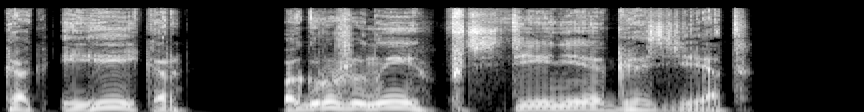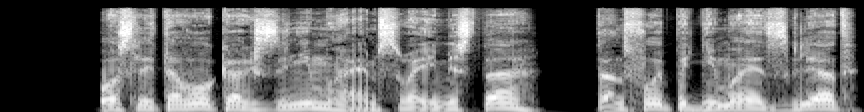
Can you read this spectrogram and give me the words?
как и Эйкер, погружены в чтение газет. После того, как занимаем свои места, Танфой поднимает взгляд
